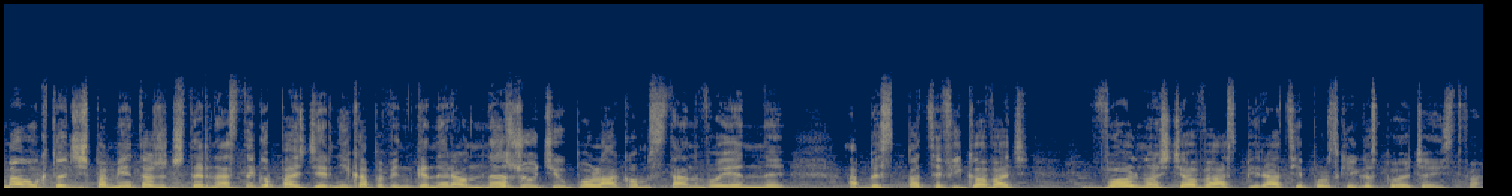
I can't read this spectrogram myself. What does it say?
Mało kto dziś pamięta, że 14 października pewien generał narzucił Polakom stan wojenny, aby spacyfikować wolnościowe aspiracje polskiego społeczeństwa.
